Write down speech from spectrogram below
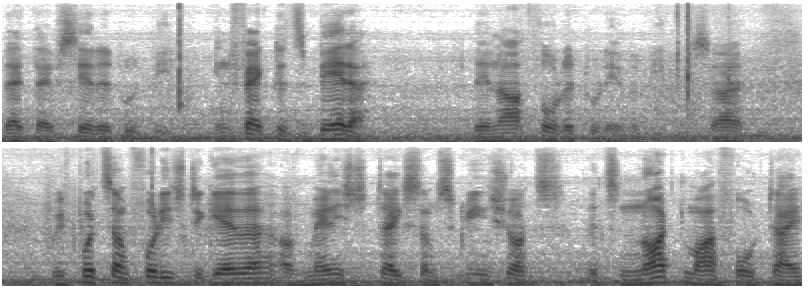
that they've said it would be. In fact, it's better than I thought it would ever be. So we've put some footage together. I've managed to take some screenshots. It's not my forte.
